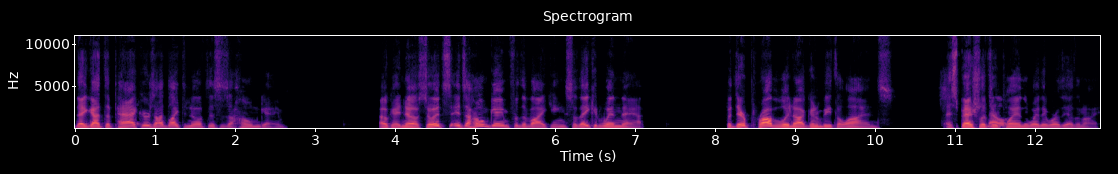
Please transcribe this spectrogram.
They got the Packers. I'd like to know if this is a home game. Okay, no. So it's it's a home game for the Vikings, so they could win that. But they're probably not going to beat the Lions, especially if they're playing the way they were the other night.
